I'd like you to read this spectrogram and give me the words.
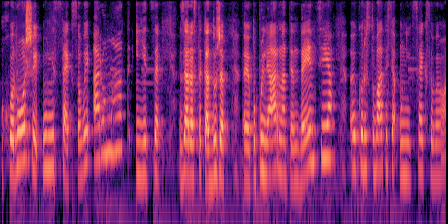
хороший унісексовий аромат, і це зараз така дуже е, популярна тенденція е, користуватися унісексовими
